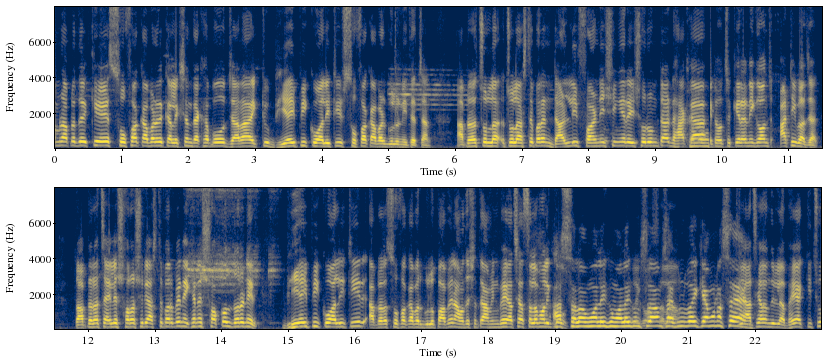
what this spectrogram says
আমরা আপনাদেরকে সোফা কাভারের কালেকশন দেখাবো। যারা একটু ভিআইপি কোয়ালিটির সোফা কাভারগুলো নিতে চান আপনারা চলে চলে আসতে পারেন ডার্লি ফার্নিশিং এর এই শোরুমটা ঢাকা এটা হচ্ছে কেরানীগঞ্জ আটি বাজার তো আপনারা চাইলে সরাসরি আসতে পারবেন এখানে সকল ধরনের ভিআইপি কোয়ালিটির আপনারা সোফা কাভারগুলো পাবেন। আমাদের সাথে আমিন ভাই আছে আসসালামু আলাইকুম। আসসালামু আলাইকুম ওয়ালাইকুম সালাম। আসসালাম। সাইফুল ভাই কেমন আছেন? জি আছি আলহামদুলিল্লাহ। ভাইয়া কিছু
